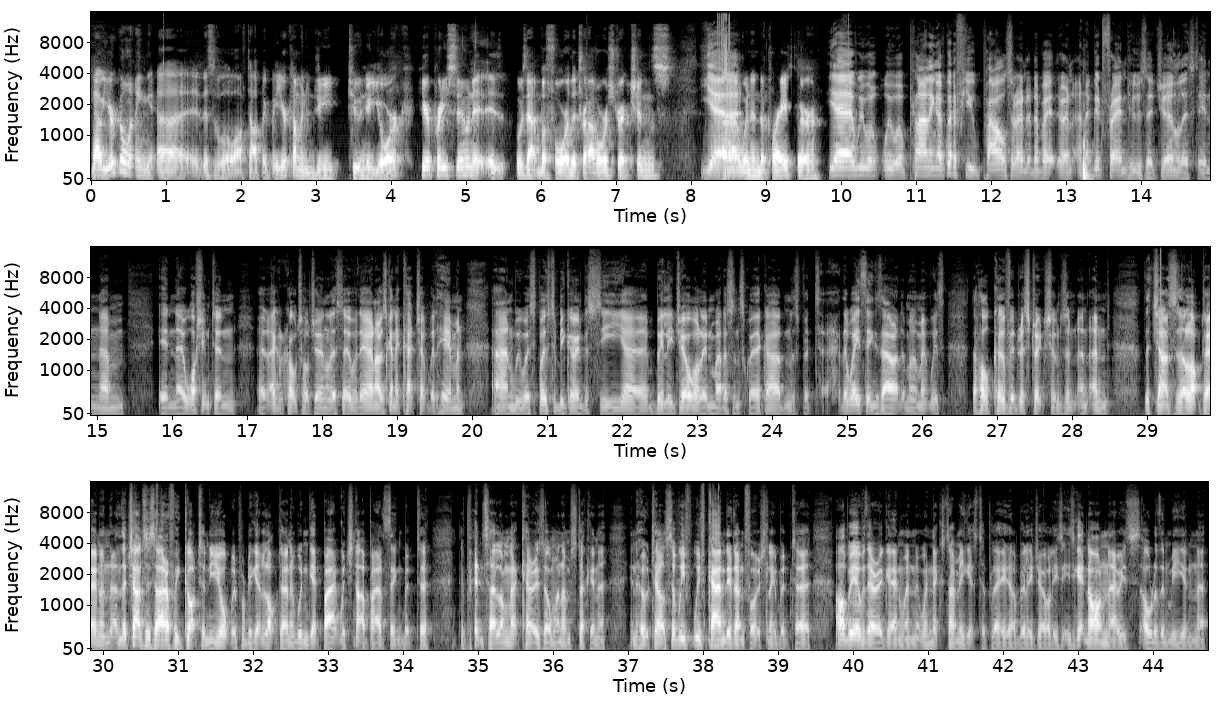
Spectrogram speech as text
Now you're going. Uh, this is a little off topic, but you're coming to, to New York here pretty soon. It Is was that before the travel restrictions Yeah. uh, went into place, or Yeah, we were we were planning. I've got a few pals around and about there, and, and a good friend who's a journalist in um, in uh, Washington, an agricultural journalist over there, and I was going to catch up with him, and and we were supposed to be going to see uh, Billy Joel in Madison Square Gardens, but uh, the way things are at the moment with the whole COVID restrictions and, and, and the chances of lockdown, and, and the chances are if we got to New York, we'd probably get locked down and wouldn't get back, which is not a bad thing, but uh, depends how long that carries on when I'm stuck in a in a hotel. So we've we've canned it, unfortunately, but uh, I'll be over there again when when next time he gets to play uh, Billy Joel. He's he's getting on now. He's older than me and.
